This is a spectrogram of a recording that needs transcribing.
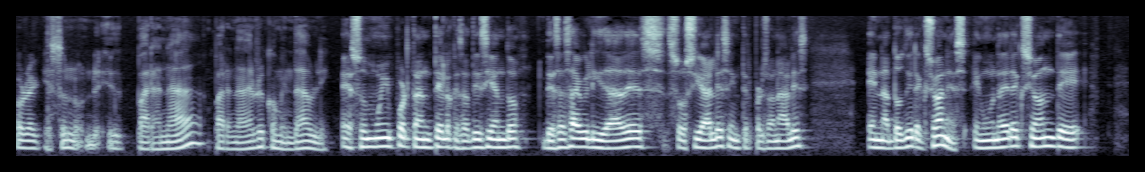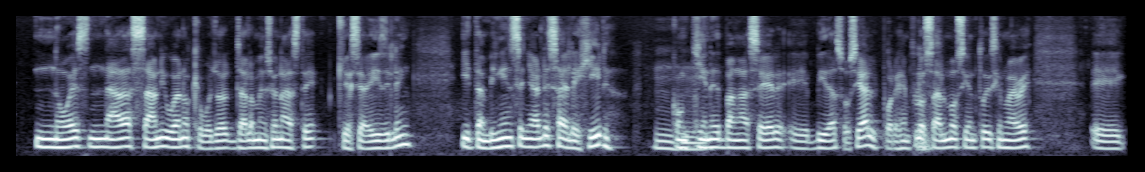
Correcto. Eso no, eh, para nada, para nada es recomendable. Eso es muy importante lo que estás diciendo de esas habilidades sociales e interpersonales. en las dos direcciones. En una dirección de no es nada sano y bueno, que vos ya lo mencionaste, que se aíslen y también enseñarles a elegir con quienes van a hacer eh, vida social. Por ejemplo, Salmo 119, eh,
